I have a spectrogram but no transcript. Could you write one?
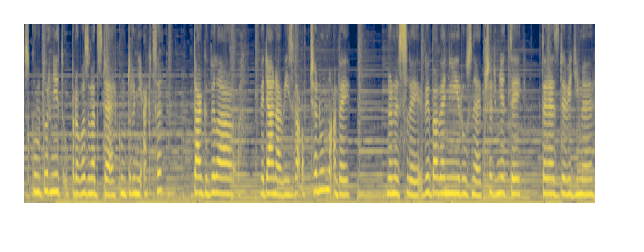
skulturnit, provozovat zde kulturní akce, tak byla vydána výzva občanům, aby donesli vybavení, různé předměty, které zde vidíme,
